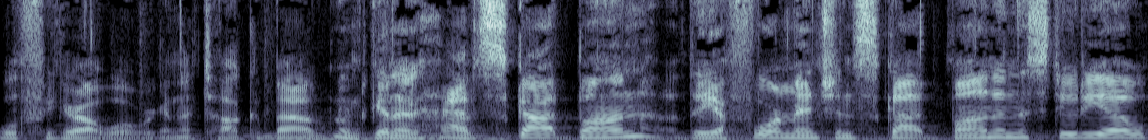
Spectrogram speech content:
We'll figure out what we're going to talk about. I'm going to have Scott Bunn, the aforementioned Scott Bunn, in the studio.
